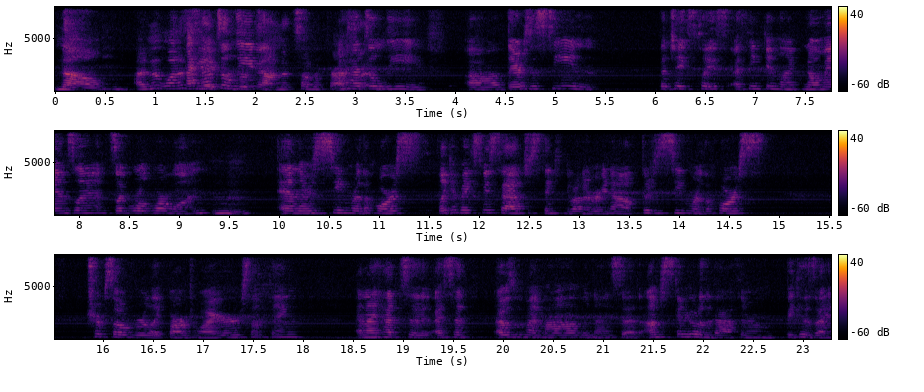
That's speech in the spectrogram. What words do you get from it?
No, I didn't want to I see had it to because leave it it. sounded so I depressing. had to leave. Uh, there's a scene that takes place, I think, in like no man's land. It's like World War One. Mm. and there's a scene where the horse like it makes me sad just thinking about it right now there's a scene where the horse trips over like barbed wire or something and i had to i said i was with my mom and i said i'm just gonna go to the bathroom because i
